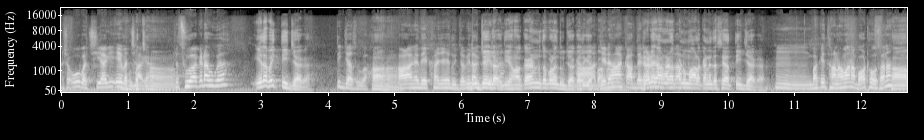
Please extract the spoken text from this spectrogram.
ਅੱਛਾ ਉਹ ਬੱਚੀ ਆ ਗਈ ਇਹ ਬੱਚਾ ਆ ਗਿਆ। ਹਾਂ। ਤੇ ਸੂਆ ਕਿਹੜਾ ਹੋਊਗਾ? ਇਹਦਾ? ਬਈ ਤੀਜਾ ਹੈਗਾ ਤੀਜਾ ਸੂਆ। ਹਾਂ ਹਾਂ। ਹਾਲਾਂਕਿ ਦੇਖਣ ਚ ਇਹ ਦੂਜਾ ਵੀ ਦੂਜਾ ਹੀ ਲੱਗਦਾ। ਲੱਗਦੀ ਹਾਂ ਕਹਿਣ ਨੂੰ ਤਾਂ ਪਹਿਲਾਂ ਦੂਜਾ ਕਹਿ ਦਈਏ ਹਾਂ, ਆਪਾਂ ਜਿਹੜੇ ਹਾਂ। ਕੱਦ ਜਿਹੜੇ ਆਪਾਂ ਨੂੰ ਮਾਲਕਾਂ ਨੇ ਦੱਸਿਆ ਤੀਜਾ ਹੈਗਾ। ਹੂੰ ਬਾਕੀ ਥਾਣਾ ਹਵਾਨਾ ਬਹੁਤ ਠੋਸ ਆ ਨਾ। ਹਾਂ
